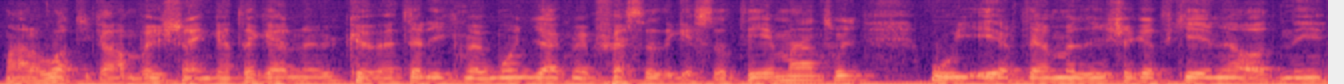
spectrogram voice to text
már a Vatikánban is rengetegen követelik, meg mondják, meg feszedik ezt a témát, hogy új értelmezéseket kéne adni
